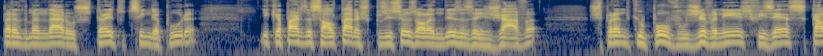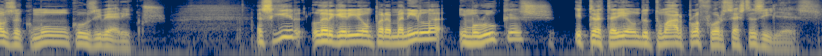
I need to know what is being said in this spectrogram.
para demandar o Estreito de Singapura e capaz de assaltar as posições holandesas em Java, esperando que o povo javanês fizesse causa comum com os ibéricos. A seguir, largariam para Manila e Molucas e tratariam de tomar pela força estas ilhas.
